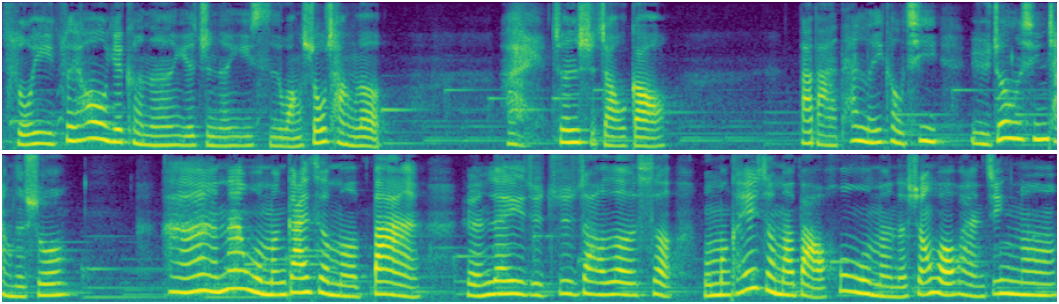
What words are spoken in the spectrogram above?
所以最后也可能也只能以死亡收场了。唉，真是糟糕！爸爸叹了一口气，语重心长地说：“啊，那我们该怎么办？人类一直制造垃圾，我们可以怎么保护我们的生活环境呢？”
